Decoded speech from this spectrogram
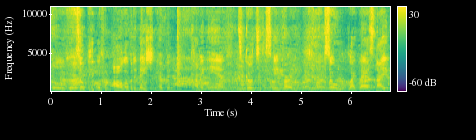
Oh, okay. So people from all over the nation have been coming in to go to the skate party. So like last night,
